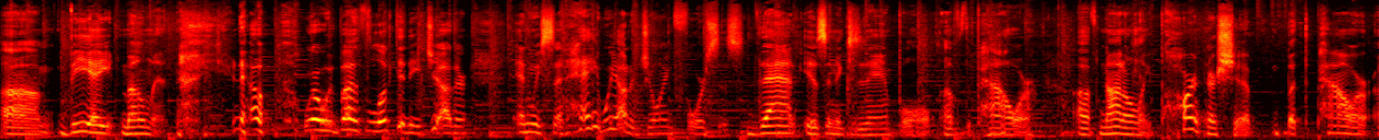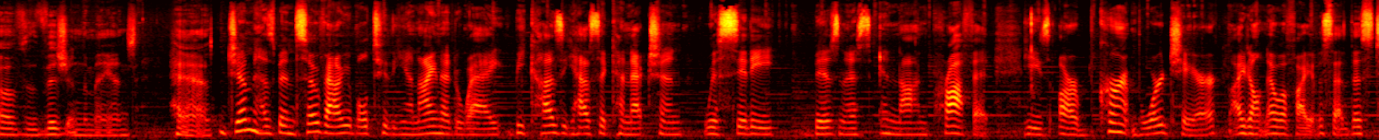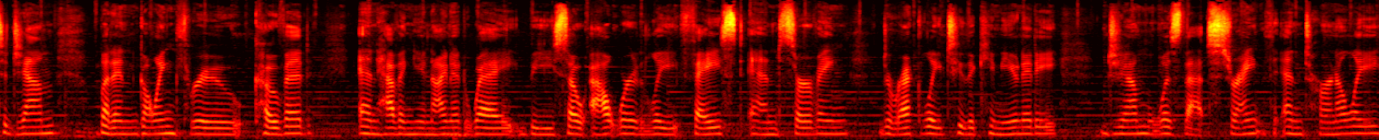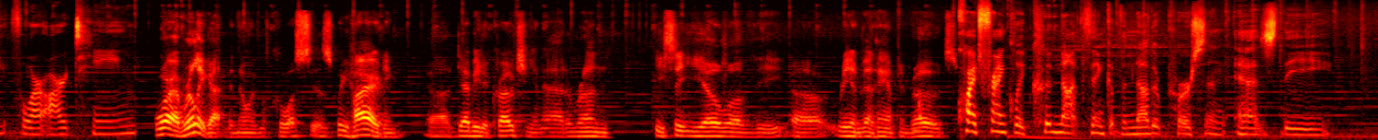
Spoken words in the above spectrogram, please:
um, V8 moment, you know, where we both looked at each other and we said, hey, we ought to join forces. That is an example of the power of not only partnership, but the power of the vision the man's has. Jim has been so valuable to the United Way because he has a connection with city business and nonprofit. He's our current board chair. I don't know if I have said this to Jim, but in going through COVID and having United Way be so outwardly faced and serving directly to the community, Jim was that strength internally for our team. Where I've really gotten to know him, of course, is we hired him, uh, Debbie DiCroce and I, to run the CEO of the uh, Reinvent Hampton Roads. Quite frankly, could not think of another person as the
